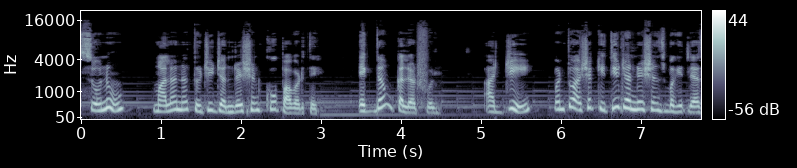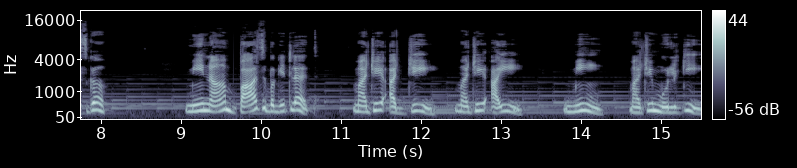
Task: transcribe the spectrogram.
सोनू मला ना तुझी जनरेशन खूप आवडते. एकदम कलरफुल आजी पण तू अशा किती जनरेशन्स बघितल्यास ग? मी ना बाज बघितल्यात. माझी आजी माझी आई मी माझी मुलगी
